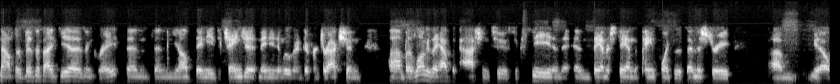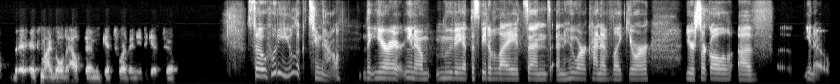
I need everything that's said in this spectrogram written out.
Now, if their business idea isn't great, then then you know they need to change it and they need to move in a different direction. Um, but as long as they have the passion to succeed and, and they understand the pain points of this industry, um, you know, it's my goal to help them get to where they need to get to. So, who do you look to now that you're, you know, moving at the speed of lights, and and who are kind of like your your circle of, you know,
